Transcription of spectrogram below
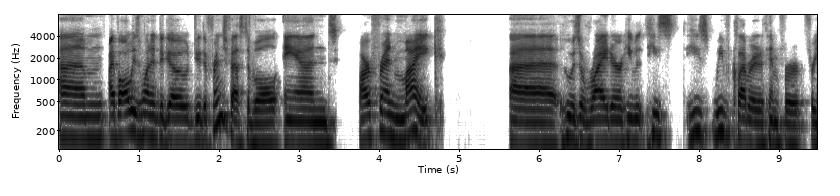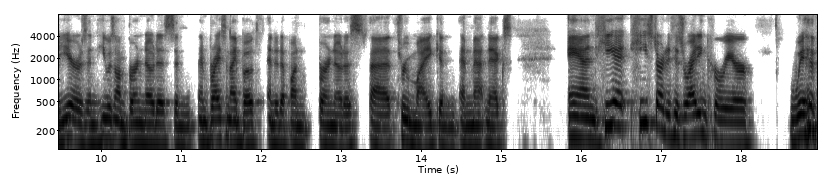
um i've always wanted to go do the fringe festival and our friend mike uh who is a writer he was he's he's we've collaborated with him for for years and he was on burn notice and and bryce and i both ended up on burn notice uh through mike and and matt nix. And he he started his writing career with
